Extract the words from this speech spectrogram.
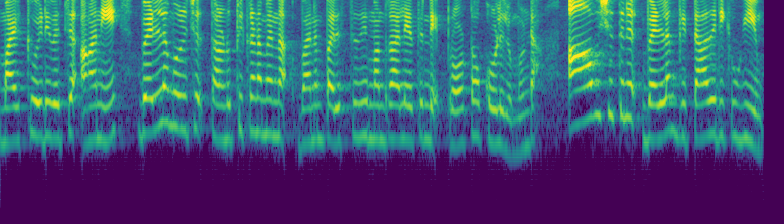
മയക്കുവെടി വെച്ച് ആനയെ വെള്ളമൊഴിച്ച് തണുപ്പിക്കണമെന്ന വനം പരിസ്ഥിതി മന്ത്രാലയത്തിന്റെ പ്രോട്ടോകോളിലുമുണ്ട് ആവശ്യത്തിന് വെള്ളം കിട്ടാതിരിക്കുകയും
